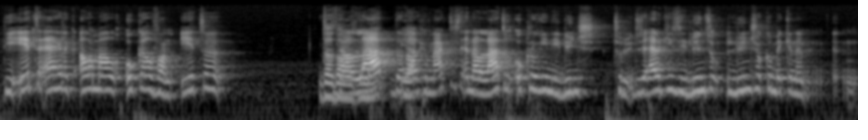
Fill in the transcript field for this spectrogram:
Die eten eigenlijk allemaal ook al van eten Dat, dat, al laat, dat ja. al gemaakt is en dat later ook nog in die lunch terug. Dus eigenlijk is die lunch, ook- lunch ook een beetje, een, een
